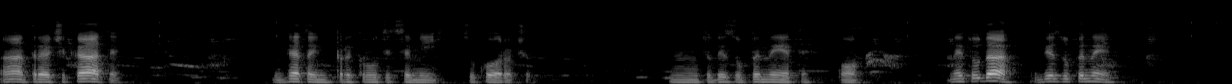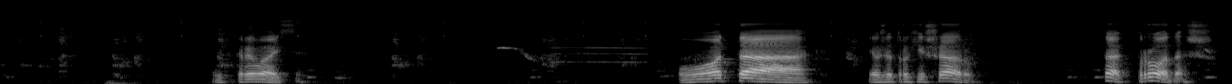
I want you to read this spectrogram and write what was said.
А, треба чекати. Де він прикрутиться мій цукорочок? М, туди зупинити. О. Не туди. Іди зупини. Відкривайся. Отак. Я вже трохи шару. Так, продаж.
